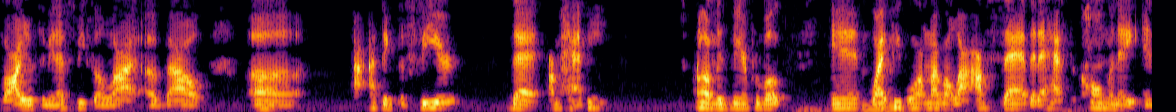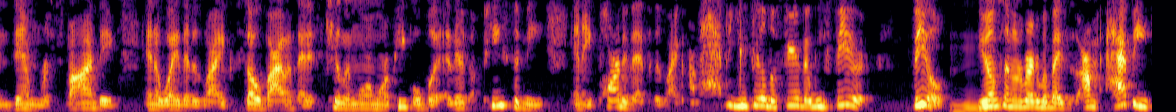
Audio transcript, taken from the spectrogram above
volumes to me. That speaks a lot about uh, I, I think the fear that I'm happy um, is being provoked. And white Mhm. people, I'm not gonna lie, I'm sad that it has to culminate in them responding in a way that is like so violent that it's killing more and more people. But there's a piece of me and a part of that that is like, I'm happy you feel the fear that we fear feel. Mm-hmm. You know what I'm saying on a regular basis. I'm happy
